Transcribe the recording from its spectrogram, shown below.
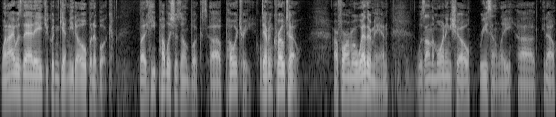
when I was that age, you couldn't get me to open a book. But he published his own books, uh, poetry. Devin Croto, our former weatherman, was on the morning show recently. Uh, you know,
